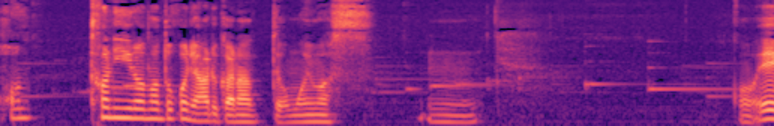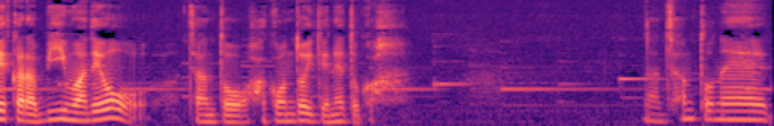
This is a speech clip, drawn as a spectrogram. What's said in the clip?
本当にいろんなとこにあるかなって思います。うん。この A から B までをちゃんと運んどいてねとか。なちゃんとね、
